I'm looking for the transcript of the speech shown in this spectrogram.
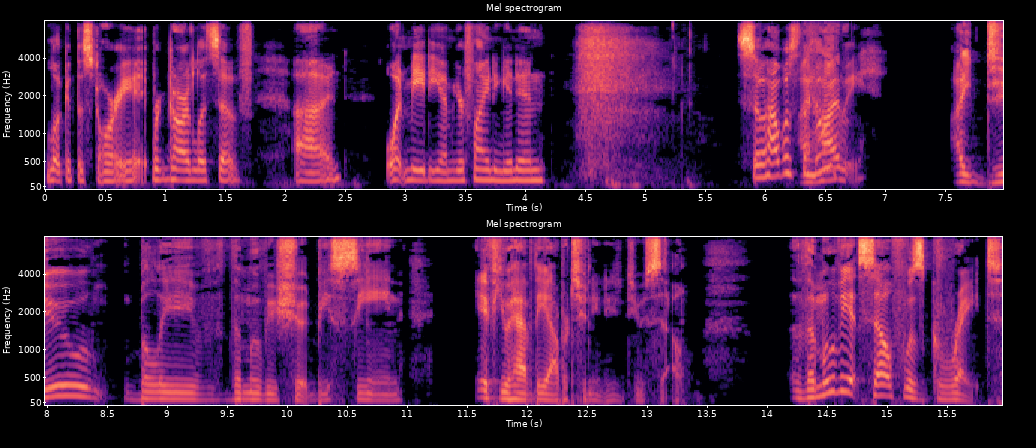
look at the story, regardless of uh, what medium you're finding it in. So how was the I highly- movie? I do believe the movie should be seen if you have the opportunity to do so. The movie itself was great.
